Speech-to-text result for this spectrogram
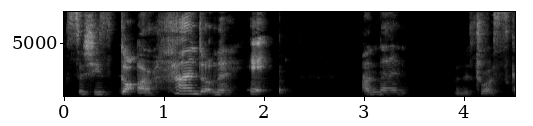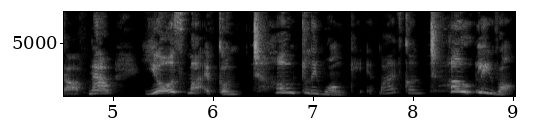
So she's got her hand on her hip. And then I'm going to draw a scarf. Now, yours might have gone totally wonky. It might have gone totally wrong.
